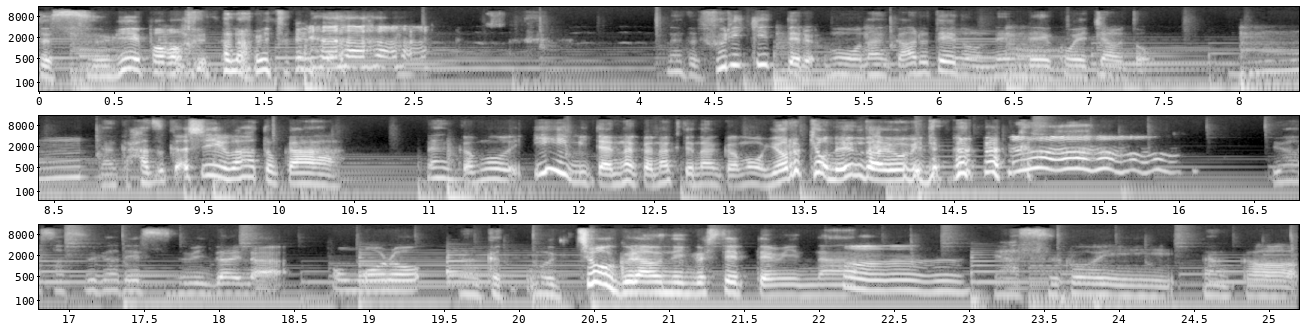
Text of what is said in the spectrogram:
てすげえパワフルだなみたいな。なんか振り切ってる。もうなんかある程度の年齢超えちゃうと。なんか恥ずかしいわとかなんかもういいみたいななんかなくてなんかもうやる気はねえんだよみたいな いやさすがですみたいな。おもろ。なんかもう超グラウンディングしてってみんな、うんうんうん。いやすごい。なんか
